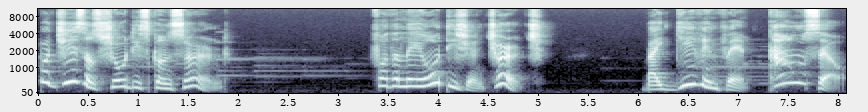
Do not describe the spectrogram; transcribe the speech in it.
But Jesus showed his concern for the Laodicean church by giving them counsel,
